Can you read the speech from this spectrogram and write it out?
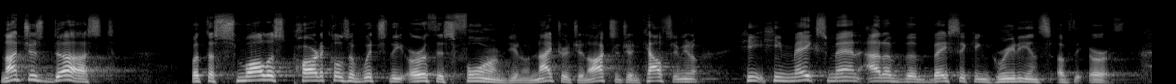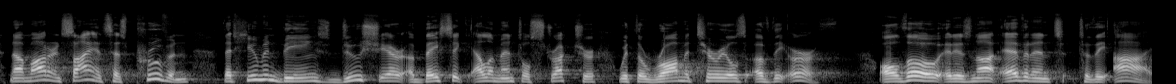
Not just dust, but the smallest particles of which the earth is formed, you know, nitrogen, oxygen, calcium, you know, he, he makes man out of the basic ingredients of the earth. Now modern science has proven that human beings do share a basic elemental structure with the raw materials of the earth although it is not evident to the eye.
